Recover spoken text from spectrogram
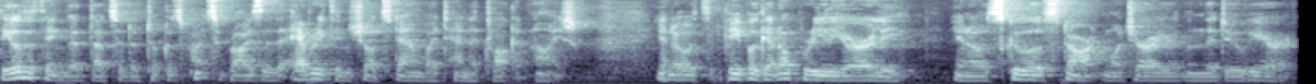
The other thing that, that sort of took us by surprise is that everything shuts down by 10 o'clock at night. You know, it's, people get up really early. You know, schools start much earlier than they do here.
